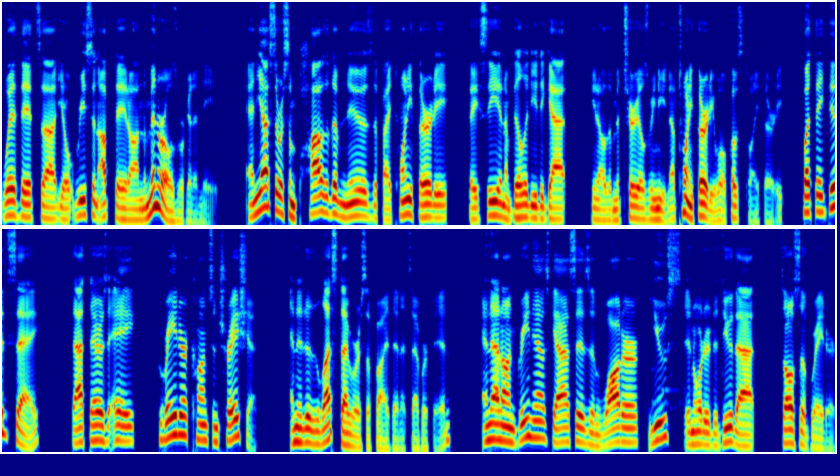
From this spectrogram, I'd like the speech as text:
with its, uh, you know, recent update on the minerals we're going to need. And yes, there was some positive news that by 2030, they see an ability to get you know, the materials we need. Now, 2030, well, post 2030, but they did say that there's a greater concentration and it is less diversified than it's ever been. And that on greenhouse gases and water use in order to do that, it's also greater.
